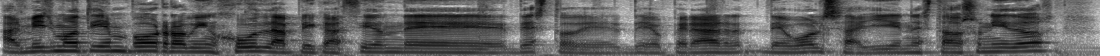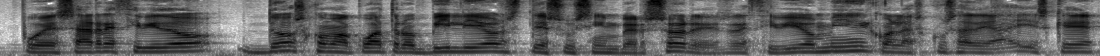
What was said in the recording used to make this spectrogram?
Al mismo tiempo, Robinhood, la aplicación de, esto, de, operar de bolsa allí en Estados Unidos, pues ha recibido 2,4 billones de sus inversores. Recibió mil con la excusa de, ay, es que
